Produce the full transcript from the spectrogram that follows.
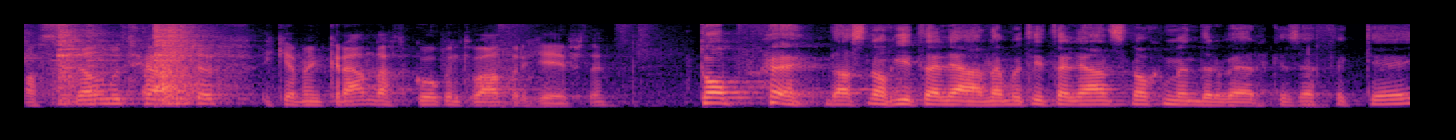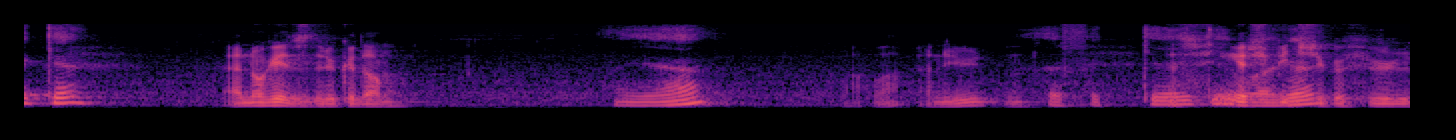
Als het snel moet gaan, chef, ik heb een kraan dat kokend water geeft. Hè. Top, dat is nog Italiaan. Dan moet Italiaans nog minder werken. Even kijken. En nog eens drukken dan. Ja, Voilà. En nu even een kijken. Hè. vingerspitsengevoel.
